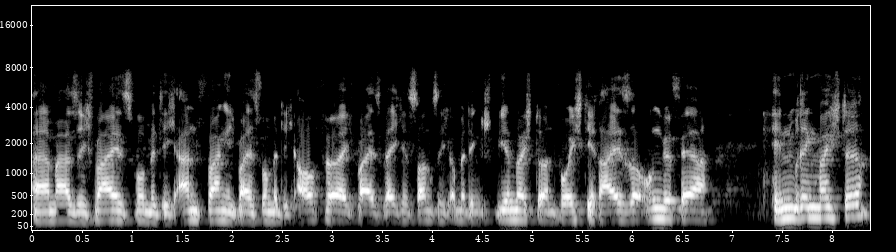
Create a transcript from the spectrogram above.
Ähm, also ich weiß, womit ich anfange, ich weiß, womit ich aufhöre, ich weiß, welche Songs ich unbedingt spielen möchte und wo ich die Reise ungefähr hinbringen möchte,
